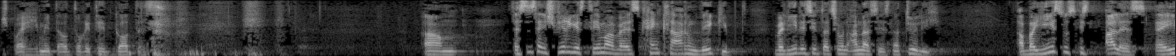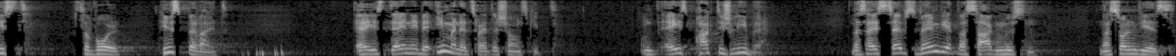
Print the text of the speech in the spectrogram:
spreche ich mit der Autorität Gottes. Ähm, es ist ein schwieriges Thema, weil es keinen klaren Weg gibt, weil jede Situation anders ist, natürlich. Aber Jesus ist alles. Er ist sowohl hilfsbereit, er ist derjenige, der immer eine zweite Chance gibt. Und er ist praktisch Liebe. Das heißt, selbst wenn wir etwas sagen müssen, dann sollen wir es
